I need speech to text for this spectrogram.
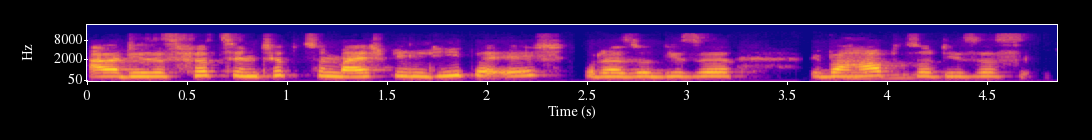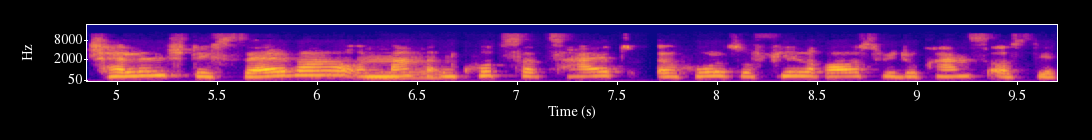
aber dieses 14-Tipp zum Beispiel liebe ich oder so diese, überhaupt Mhm. so dieses Challenge dich selber und mach Mhm. in kurzer Zeit, äh, hol so viel raus, wie du kannst aus dir.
